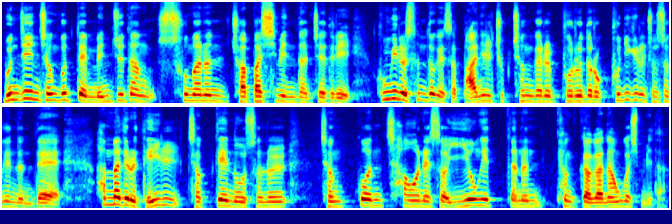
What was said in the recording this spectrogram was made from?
문재인 정부 때 민주당 수많은 좌파 시민단체들이 국민을 선동해서 반일 죽청가를 부르도록 분위기를 조성했는데 한마디로 대일 적대 노선을 정권 차원에서 이용했다는 평가가 나온 것입니다.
